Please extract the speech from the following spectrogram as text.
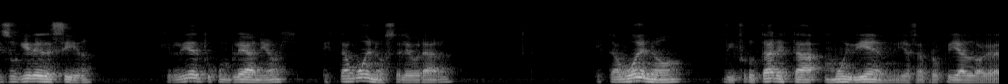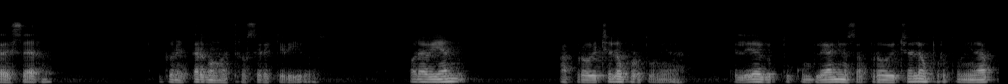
Eso quiere decir que el día de tu cumpleaños está bueno celebrar, está bueno disfrutar, está muy bien y es apropiado agradecer y conectar con nuestros seres queridos. Ahora bien, aprovecha la oportunidad. El día de tu cumpleaños aprovecha la oportunidad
